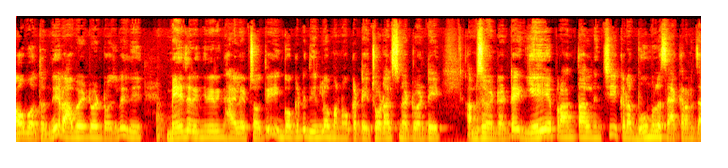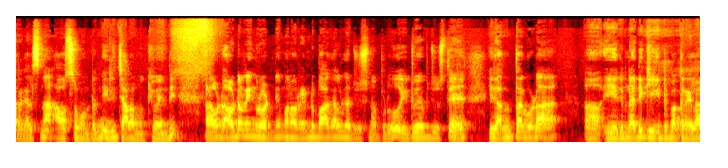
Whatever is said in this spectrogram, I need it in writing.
అవబోతుంది. రాబోయేటువంటి రోజులు ఇది మేజర్ ఇంజనీరింగ్ హైలైట్స్ అవుతాయి. ఇంకొకటి దీనిలో మనం ఒకటి చూడాల్సినటువంటి అంశం ఏంటంటే ఏ ఏ ప్రాంతాల నుంచి ఇక్కడ భూముల సేకరణ జరగాల్సిన అవసరం ఉంటుంది. ఇది చాలా ముఖ్యమైనది అవుట్ అవుటర్ రింగ్ రోడ్ని మనం రెండు భాగాలుగా చూసినప్పుడు ఇటువైపు చూస్తే ఇదంతా కూడా ఈ నదికి ఇటుపక్కన ఇలా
